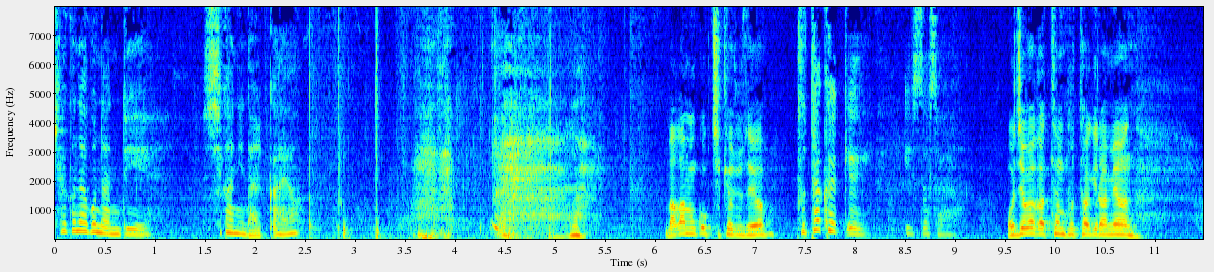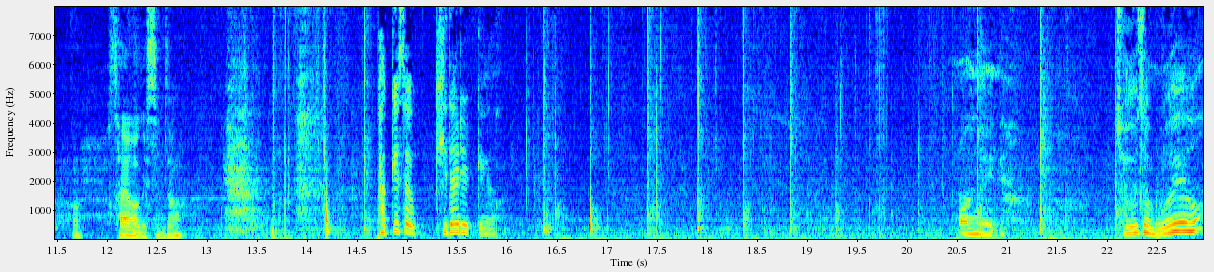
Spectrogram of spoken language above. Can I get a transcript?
퇴근하고 난 뒤 시간이 날까요? 마감은 꼭 지켜주세요. 부탁할 게 있어서요. 어제와 같은 부탁이라면 어, 사양하겠습니다. 밖에서 기다릴게요. 아니, 저 여자 뭐예요?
